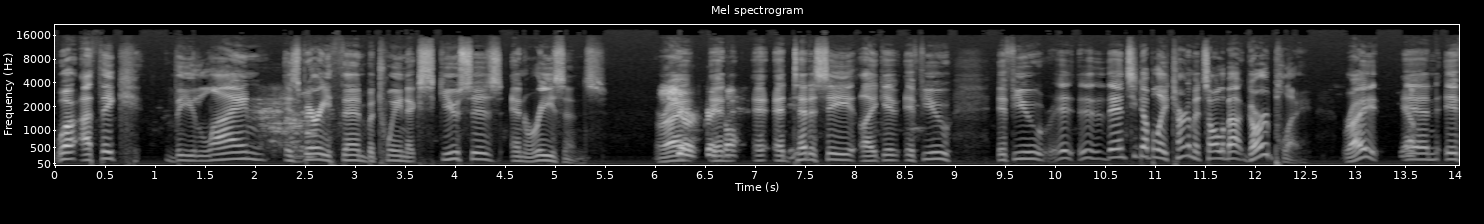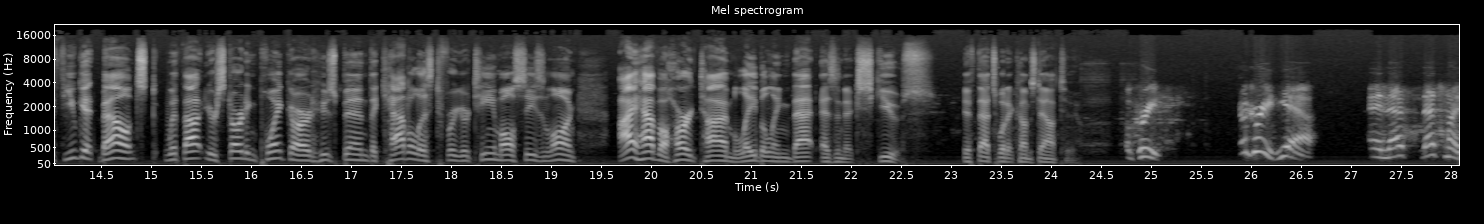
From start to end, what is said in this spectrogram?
Well, I think the line is uh-huh. very thin between excuses and reasons, right? Sure, great and, Tennessee, like if, if you if you it, it- the NCAA tournament's all about guard play, right? Yep. And if you get bounced without your starting point guard, who's been the catalyst for your team all season long, I have a hard time labeling that as an excuse, if that's what it comes down to. Agreed. Agreed. Yeah, and that's that's my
